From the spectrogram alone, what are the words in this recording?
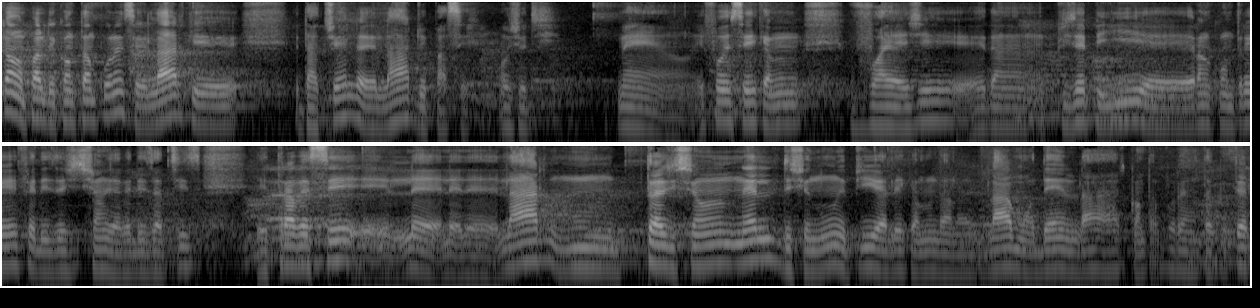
Quand on parle de contemporain, c'est l'art d'actuel, et l'art du passé, aujourd'hui. Mais euh, il faut essayer quand même voyager euh, dans plusieurs pays, euh, rencontrer, faire des échanges avec des artistes et traverser l'art mm, traditionnel de chez nous et puis aller quand même dans l'art moderne, l'art contemporain en tant que tel.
